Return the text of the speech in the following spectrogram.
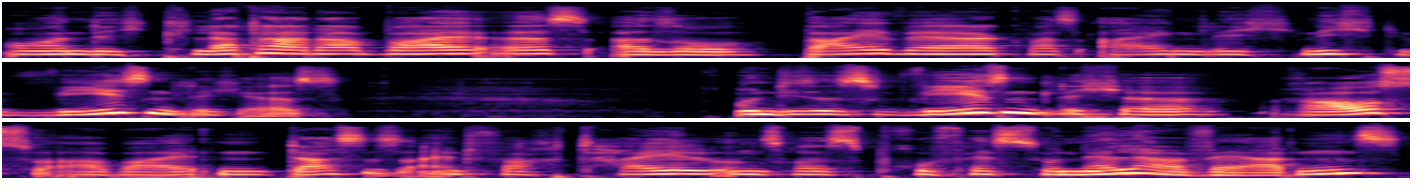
ordentlich Klatter dabei ist. Also Beiwerk, was eigentlich nicht wesentlich ist. Und dieses Wesentliche rauszuarbeiten, das ist einfach Teil unseres professioneller Werdens.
